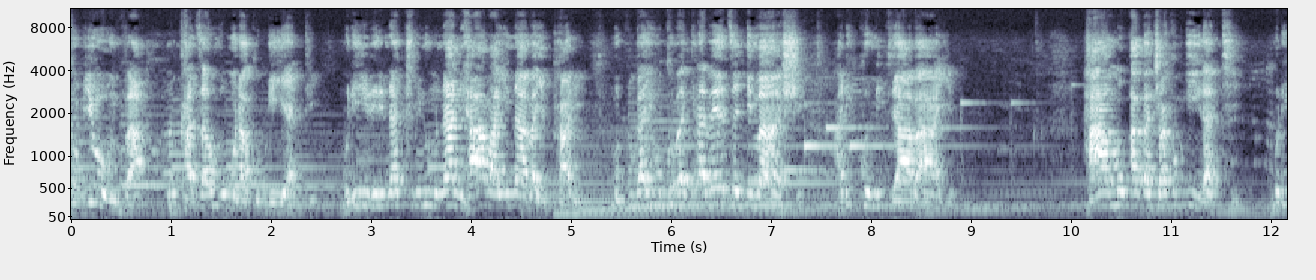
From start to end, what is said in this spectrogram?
kubyumva ukaza wumva umuntu akubwiye ati muri bibiri na cumi n'umunani habaye inama y'i Paris muvuga yuko bagira beze dimanshi ariko ntibyabaye. Hamu agaca akubwira ati muri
